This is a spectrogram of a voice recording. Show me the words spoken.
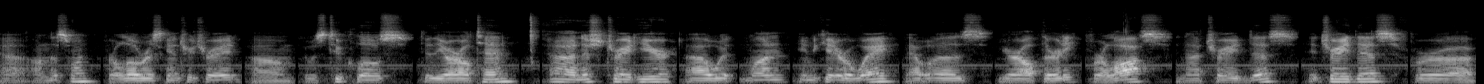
uh, on this one for a low risk entry trade. Um, it was too close to the RL10 uh, initial trade here uh, with one indicator away. That was your L30 for a loss. And I trade this. It trade this for uh,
